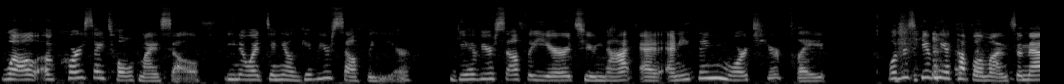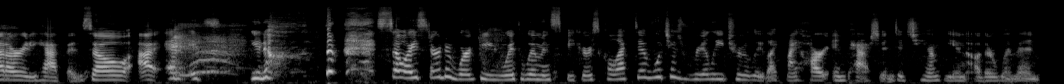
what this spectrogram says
Well, of course, I told myself, you know what, Danielle, give yourself a year give yourself a year to not add anything more to your plate. Well, just give me a couple of months, and that already happened. So I, and it's, you know. so I started working with Women Speakers Collective, which is really truly like my heart and passion to champion other women,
